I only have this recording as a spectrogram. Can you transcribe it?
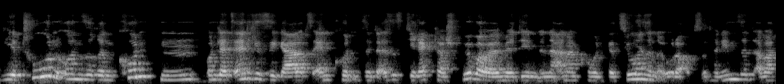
wir tun unseren Kunden, und letztendlich ist es egal, ob es Endkunden sind, da ist es direkter spürbar, weil wir denen in einer anderen Kommunikation sind oder ob es Unternehmen sind, aber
